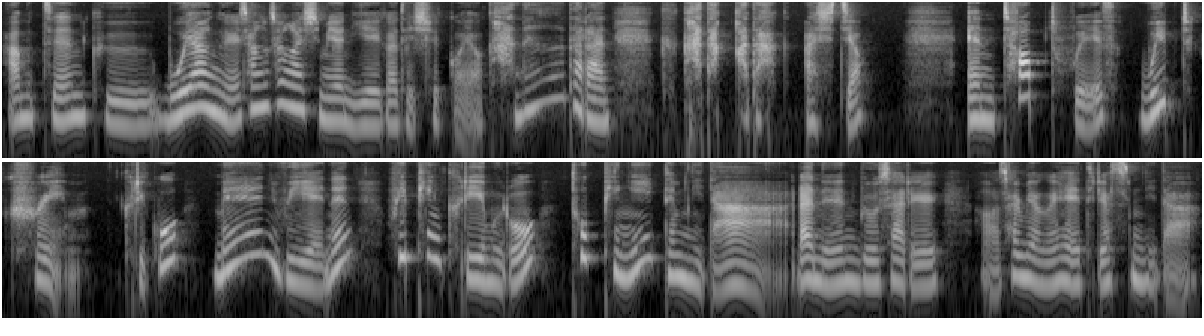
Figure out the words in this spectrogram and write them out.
아무튼 그 모양을 상상하시면 이해가 되실 거예요. 가느다란 그 가닥가닥 아시죠? And topped with whipped cream. 그리고 맨 위에는 휘핑 크림으로 토핑이 됩니다. 라는 묘사를 어, 설명을 해 드렸습니다.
